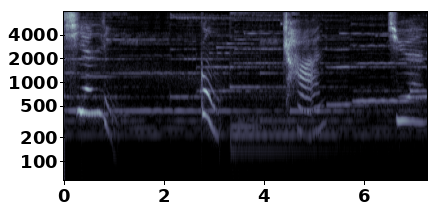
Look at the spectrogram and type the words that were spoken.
千里共婵娟。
